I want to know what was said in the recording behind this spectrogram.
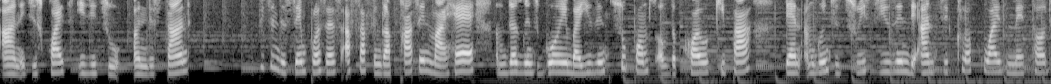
and it is quite easy to understand repeating the same process after finger parting my hair. I'm just going to go in by using two pumps of the coil keeper. Then i'm going to twist using the anti-clockwise method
